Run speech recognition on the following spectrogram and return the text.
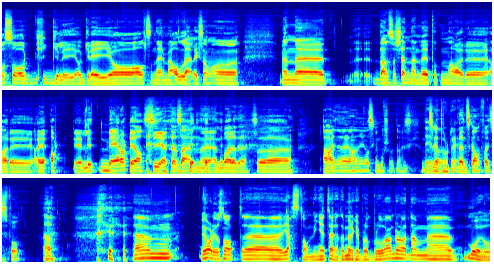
og så hyggelig og grei og alt sånt der med alle, liksom. Og, men eh, de som kjenner han, vet at han har, eh, har ei artig, litt mer artig da, side til seg enn en bare det. Så ja, han, han er ganske morsom, faktisk. Den skal. Den skal han faktisk få. Um, vi har det jo sånn at uh, gjestene mine etter til Mørkeblått blod de, Bjørnar, de eh, må jo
